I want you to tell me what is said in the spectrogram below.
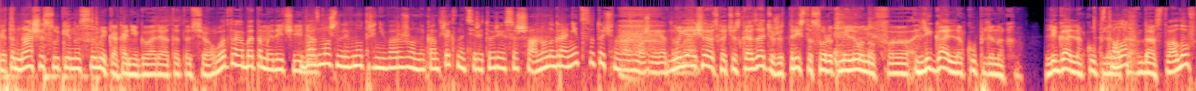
это наши сукины сыны, как они говорят, это все. Вот об этом и речь идет. Возможно ли внутренний вооруженный конфликт на территории США? Ну, на границе точно возможно, я думаю. Ну, я еще раз хочу сказать, уже 340 миллионов э, легально купленных купленных легально купленных стволов? Да, стволов,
